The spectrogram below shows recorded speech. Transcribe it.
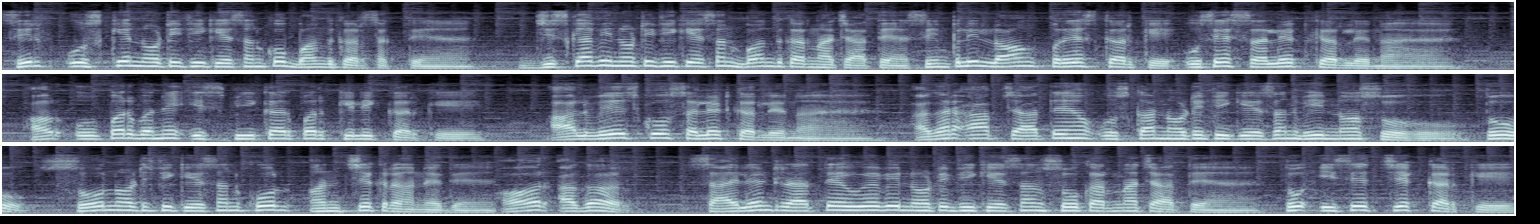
सिर्फ़ उसके नोटिफिकेशन को बंद कर सकते हैं। जिसका भी नोटिफिकेशन बंद करना चाहते हैं सिंपली लॉन्ग प्रेस करके उसे सेलेक्ट कर लेना है। और ऊपर बने स्पीकर पर क्लिक करके ऑलवेज को सेलेक्ट कर लेना है। अगर आप चाहते हैं उसका नोटिफिकेशन भी न शो हो तो शो नोटिफिकेशन को अनचेक रहने दें। और अगर साइलेंट रहते हुए भी नोटिफिकेशन शो करना चाहते हैं तो इसे चेक करके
